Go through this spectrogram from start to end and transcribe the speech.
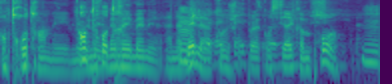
Entre autres, hein, mais, mais Entre même, autres. Même, même Annabelle, Mm. quand je peux la considérer comme pro. hein.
